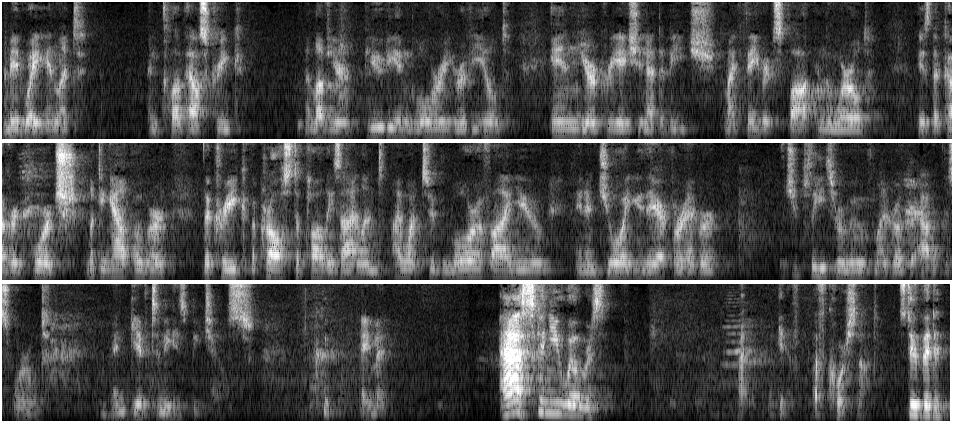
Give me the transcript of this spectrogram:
Midway Inlet and Clubhouse Creek. I love your beauty and glory revealed in your creation at the beach. My favorite spot in the world is the covered porch looking out over the creek across to Pawleys Island. I want to glorify you and enjoy you there forever. Would you please remove my brother out of this world and give to me his beach house? Amen. Ask and you will receive. Of course not. Stupid,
